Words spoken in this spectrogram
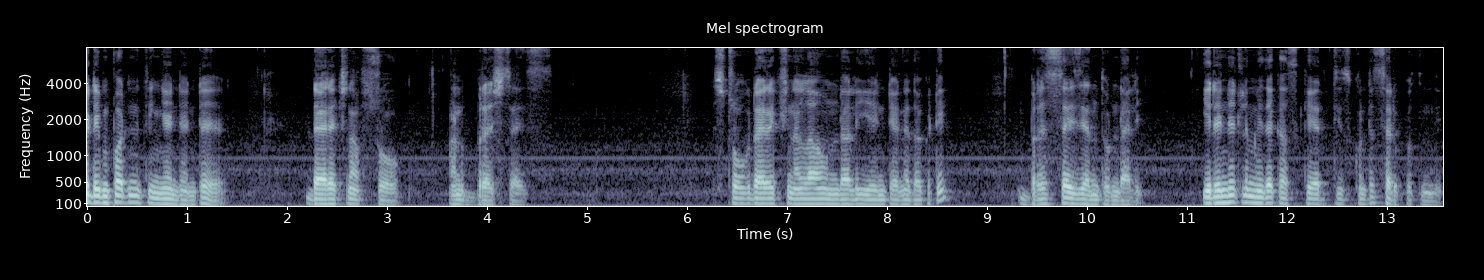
ఇక్కడ ఇంపార్టెంట్ థింగ్ ఏంటంటే direction of stroke and brush size. Stroke direction ఎలా ఉండాలి ఏంటి అనేది ఒకటి బ్రష్ సైజ్ ఎంత ఉండాలి ఈ రెండిట్ల మీద కాస్త కేర్ తీసుకుంటే సరిపోతుంది.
